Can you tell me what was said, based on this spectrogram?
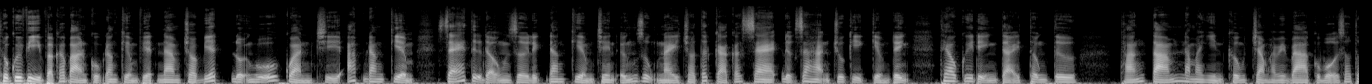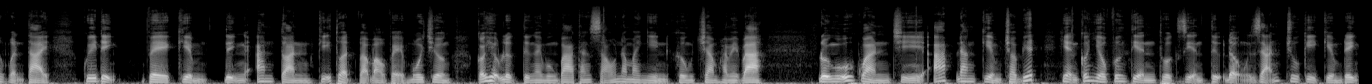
Thưa quý vị và các bạn, Cục Đăng kiểm Việt Nam cho biết đội ngũ quản trị app đăng kiểm sẽ tự động rời lịch đăng kiểm trên ứng dụng này cho tất cả các xe được gia hạn chu kỳ kiểm định theo quy định tại thông tư tháng 8 năm 2023 của Bộ Giao thông Vận tải quy định về kiểm định an toàn kỹ thuật và bảo vệ môi trường có hiệu lực từ ngày 3 tháng 6 năm 2023. Đội ngũ quản trị app đăng kiểm cho biết hiện có nhiều phương tiện thuộc diện tự động giãn chu kỳ kiểm định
